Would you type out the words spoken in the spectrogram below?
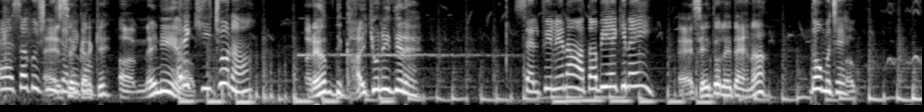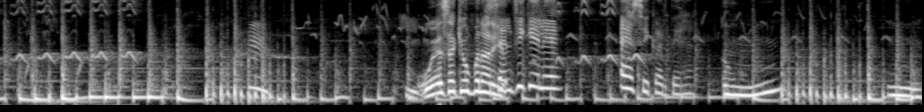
ऐसा कुछ नहीं ऐसे चलेगा। करके आ, नहीं नहीं अरे खींचो ना। अरे हम दिखाई क्यों नहीं दे रहे? सेल्फी लेना आता भी है कि नहीं? ऐसे ही तो लेते हैं ना। दो मुझे। अब- मुँह ऐसा क्यों बना रही है? सेल्फी के लिए ऐसे करते हैं। हम्म, हम्म,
